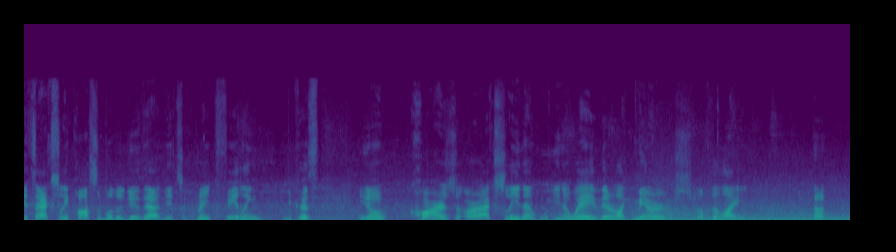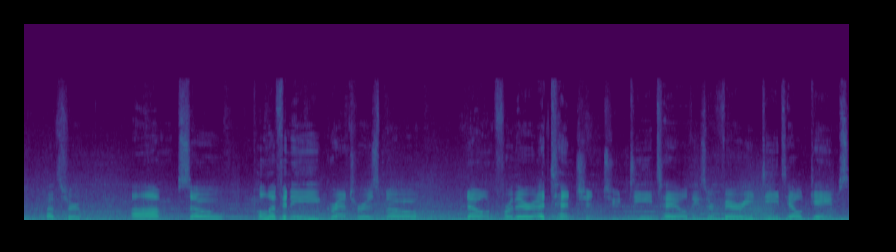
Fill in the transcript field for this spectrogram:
it's actually possible to do that. It's a great feeling because, you know, cars are actually, in a, in a way, they're like mirrors of the light. Huh, that's true. Um, so, Polyphony, Gran Turismo, known for their attention to detail. These are very detailed games.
